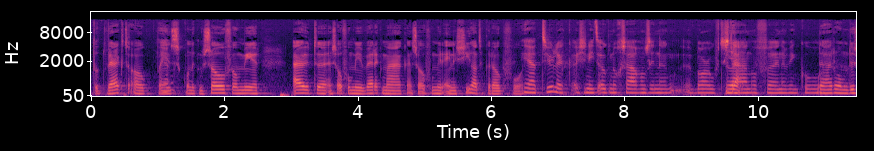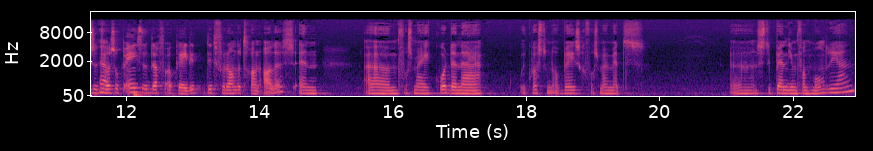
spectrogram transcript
dat werkte ook. Opeens kon ik me zoveel meer uiten en zoveel meer werk maken en zoveel meer energie had ik er ook voor. Ja, tuurlijk. Als je niet ook nog s'avonds in een bar hoeft te Ja. staan of eh, in een winkel. Daarom. Dus het Ja. was opeens dat ik dacht van oké, dit, dit verandert gewoon alles. En ehm, volgens mij kort daarna, ik was toen al bezig volgens mij met eh, een stipendium van het Mondriaan.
